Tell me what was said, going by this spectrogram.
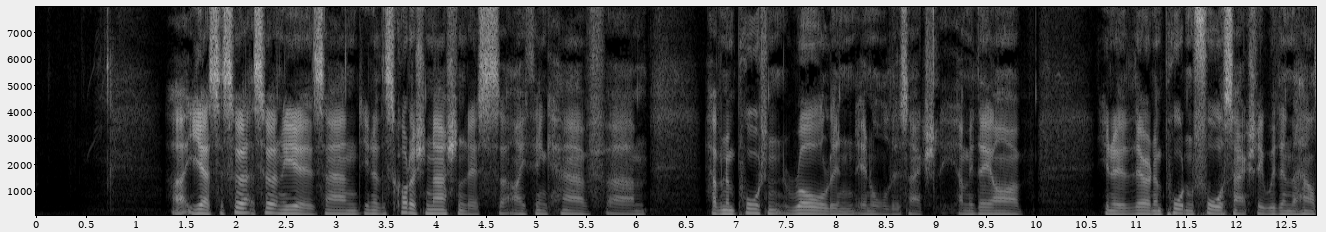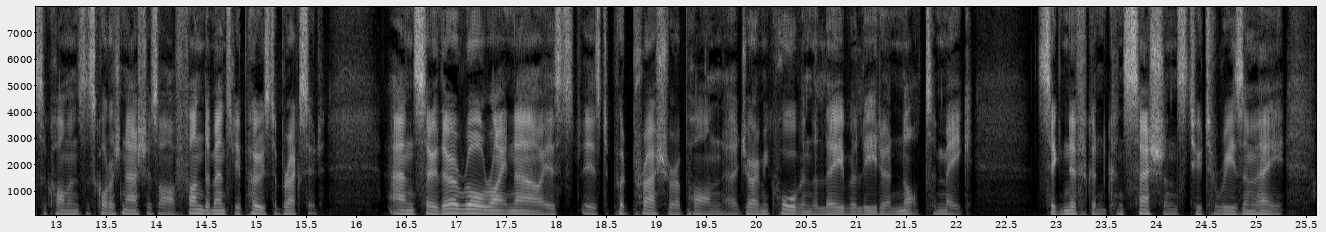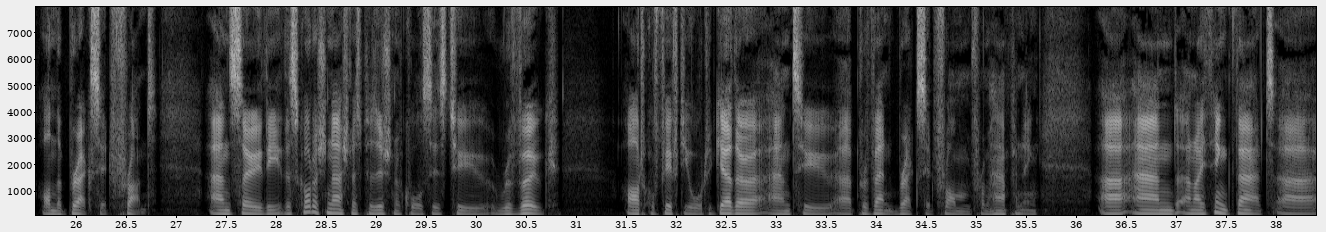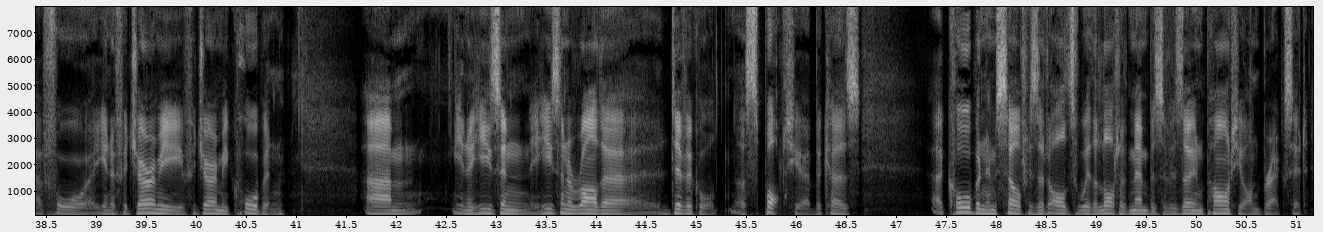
Uh, yes, it cer- certainly is, and you know the Scottish nationalists, I think, have um, have an important role in, in all this. Actually, I mean, they are, you know, they're an important force actually within the House of Commons. The Scottish nationalists are fundamentally opposed to Brexit, and so their role right now is is to put pressure upon uh, Jeremy Corbyn, the Labour leader, not to make significant concessions to Theresa May on the Brexit front. And so the, the Scottish nationalist position, of course, is to revoke Article 50 altogether and to uh, prevent Brexit from, from happening. Uh, and and I think that uh, for you know for Jeremy for Jeremy Corbyn, um, you know he's in he's in a rather difficult uh, spot here because uh, Corbyn himself is at odds with a lot of members of his own party on Brexit,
